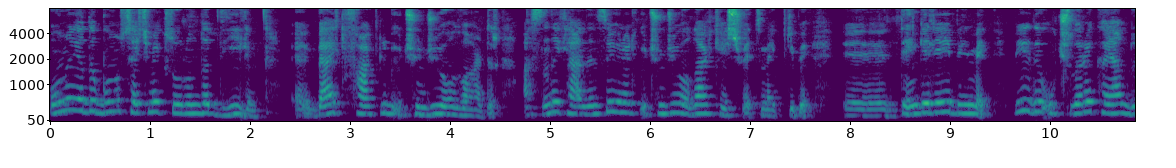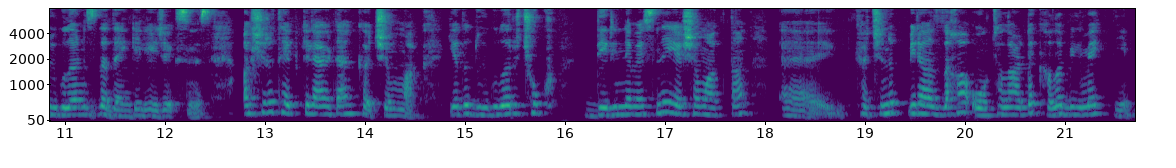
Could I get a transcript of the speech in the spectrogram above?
Onu ya da bunu seçmek zorunda değilim. E, belki farklı bir üçüncü yol vardır. Aslında kendinize yönelik üçüncü yollar keşfetmek gibi. E, dengeleyebilmek. Bir de uçlara kayan duygularınızı da dengeleyeceksiniz. Aşırı tepkilerden kaçınmak ya da duyguları çok derinlemesine yaşamaktan e, kaçınıp biraz daha ortalarda kalabilmek diyeyim.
